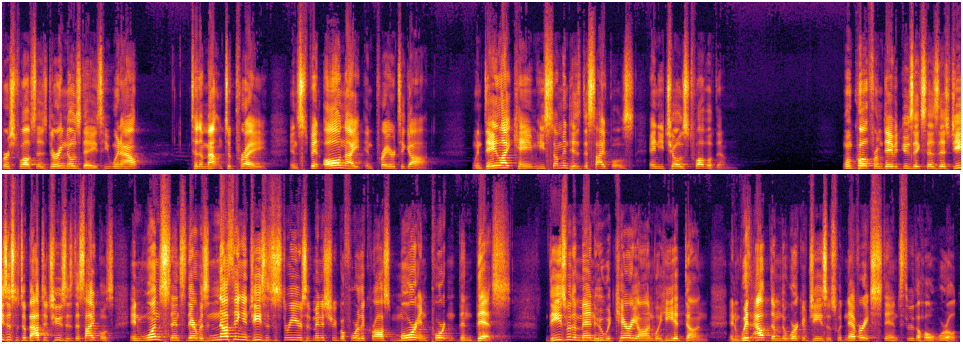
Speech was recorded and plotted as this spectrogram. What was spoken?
verse 12 says, During those days, he went out to the mountain to pray and spent all night in prayer to God. When daylight came, he summoned his disciples and he chose 12 of them. One quote from David Guzik says this Jesus was about to choose his disciples. In one sense, there was nothing in Jesus' three years of ministry before the cross more important than this these were the men who would carry on what he had done. And without them, the work of Jesus would never extend through the whole world.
